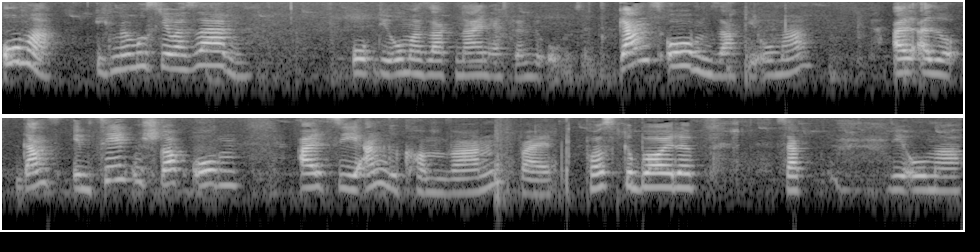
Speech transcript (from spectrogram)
Oma, ich muss dir was sagen. Die Oma sagt, nein, erst wenn wir oben sind. Ganz oben, sagt die Oma. Also ganz im zehnten Stock oben, als sie angekommen waren bei Postgebäude, sagt die Oma,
